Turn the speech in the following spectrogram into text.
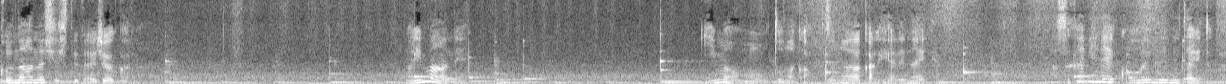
こんな話して大丈夫かな、まあ、今はねだからやれないね。さすがにね公園で寝たりとかね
